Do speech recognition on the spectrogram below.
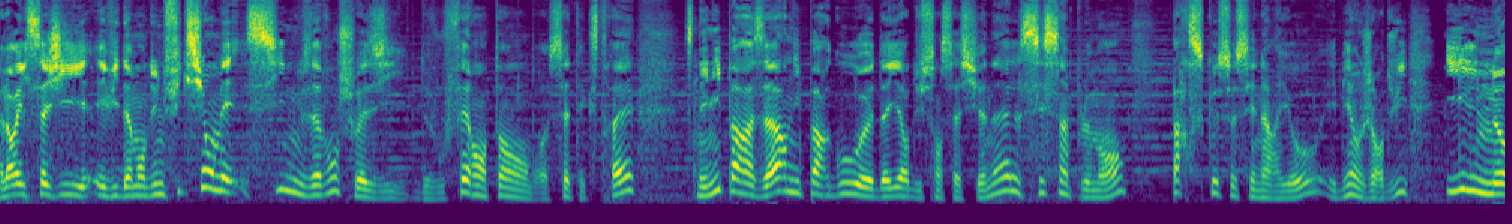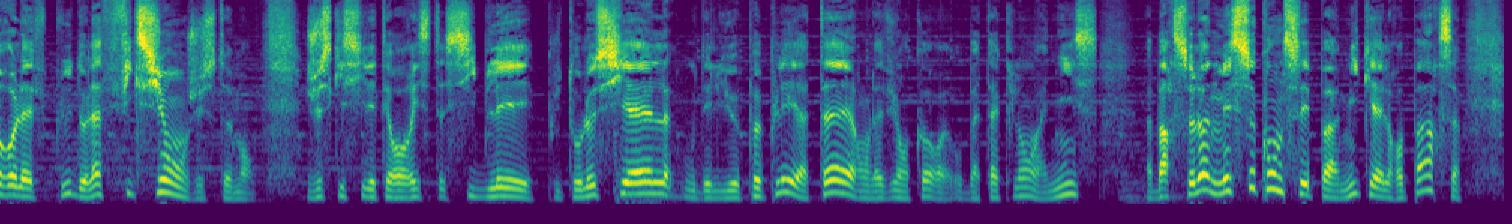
Alors il s'agit évidemment d'une fiction, mais si nous avons choisi de vous faire entendre cet extrait, ce n'est ni par hasard, ni par goût euh, d'ailleurs du sensationnel, c'est simplement parce que ce scénario, eh bien aujourd'hui, il ne relève plus de la fiction justement. Jusqu'ici, les terroristes ciblaient plutôt le ciel ou des lieux peuplés à terre. On l'a vu encore au Bataclan, à Nice, à Barcelone. Mais ce qu'on ne sait pas, Michael Repars,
